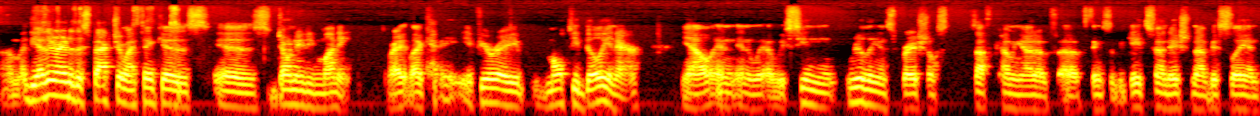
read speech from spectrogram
Um, the other end of the spectrum, I think is is donating money, right? Like hey, if you're a multi-billionaire, you know, and, and we've seen really inspirational stuff coming out of, of things like the Gates Foundation, obviously, and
